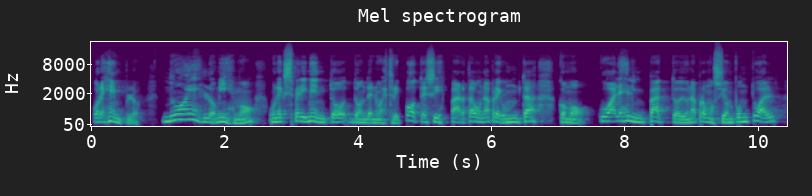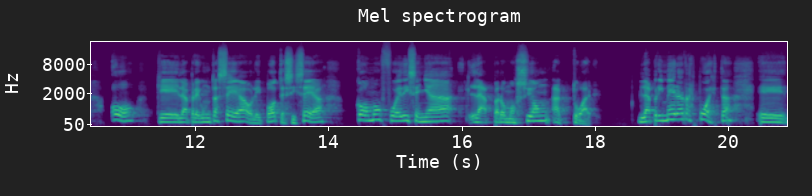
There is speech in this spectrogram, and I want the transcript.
Por ejemplo, no es lo mismo un experimento donde nuestra hipótesis parta una pregunta como ¿cuál es el impacto de una promoción puntual? o que la pregunta sea o la hipótesis sea ¿cómo fue diseñada la promoción actual? La primera respuesta, eh,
